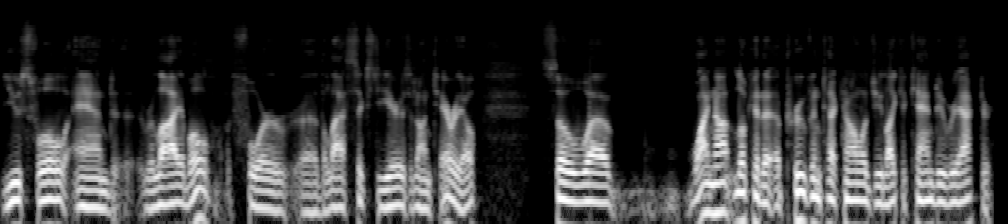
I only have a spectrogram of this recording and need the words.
useful and reliable for uh, the last 60 years in Ontario. So, uh, why not look at a, a proven technology like a CANDU reactor?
